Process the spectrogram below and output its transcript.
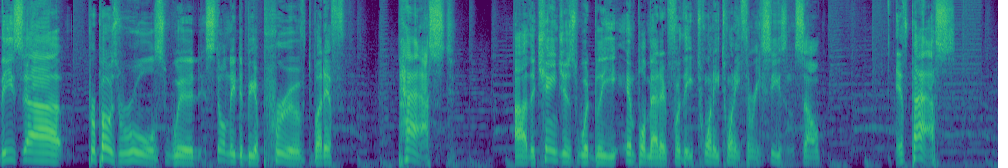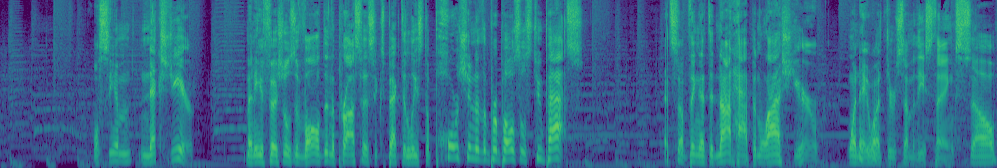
These uh, proposed rules would still need to be approved, but if passed, uh, the changes would be implemented for the 2023 season. So, if passed, we'll see them next year. Many officials involved in the process expect at least a portion of the proposals to pass. That's something that did not happen last year when they went through some of these things. So,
